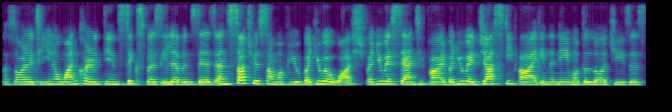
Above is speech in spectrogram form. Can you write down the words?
authority. You know, 1 Corinthians 6, verse 11 says, And such were some of you, but you were washed, but you were sanctified, but you were justified in the name of the Lord Jesus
